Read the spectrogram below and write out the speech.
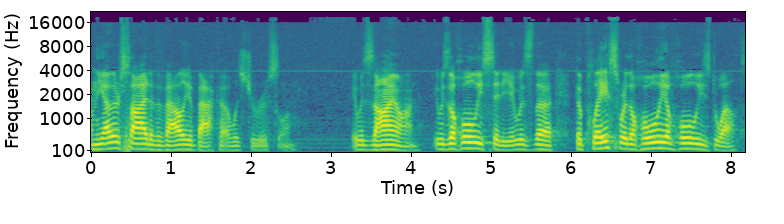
on the other side of the valley of Baca was Jerusalem. It was Zion. It was the holy city. It was the, the place where the Holy of Holies dwelt.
